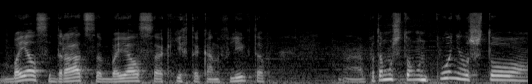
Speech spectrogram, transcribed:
боялся драться, боялся каких-то конфликтов, а, потому что он понял, что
